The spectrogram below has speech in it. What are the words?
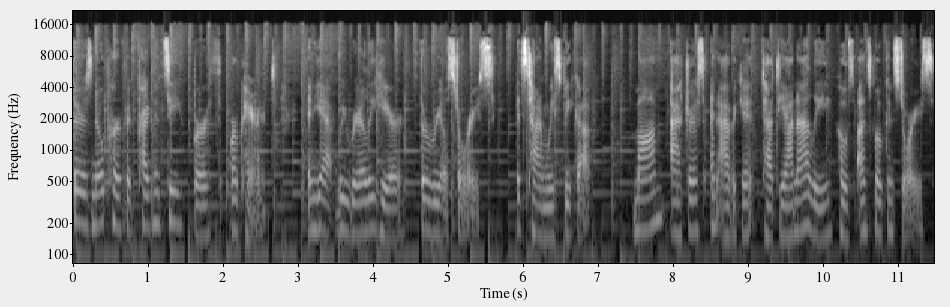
There is no perfect pregnancy, birth, or parent, and yet we rarely hear the real stories. It's time we speak up. Mom, actress, and advocate Tatiana Ali hosts Unspoken Stories,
